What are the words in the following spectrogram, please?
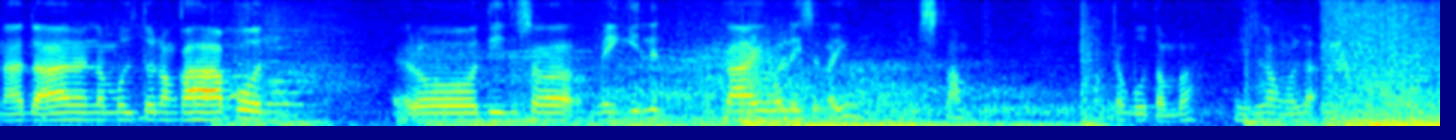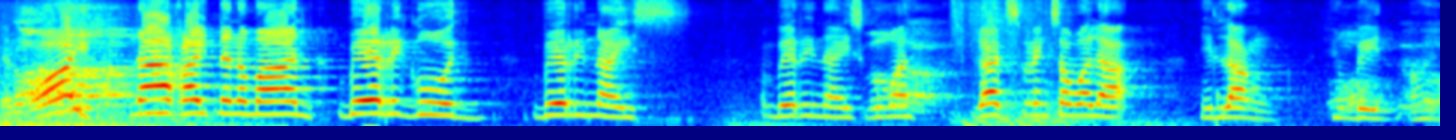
Nadaanan na multo ng kahapon. Pero dito sa may gilid, magkaiwalay sila. Ayun, stamp. Nabutan ba? Ayun lang, wala. Pero, oy! Nakakait na naman! Very good! Very nice. Very nice. Guma God strength sa wala. Yun lang. Yung Bane. Ay.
